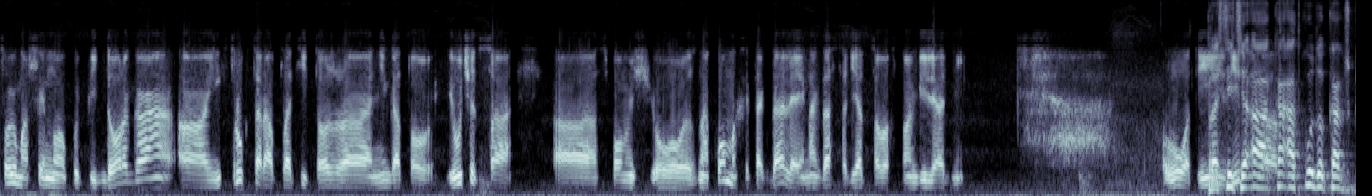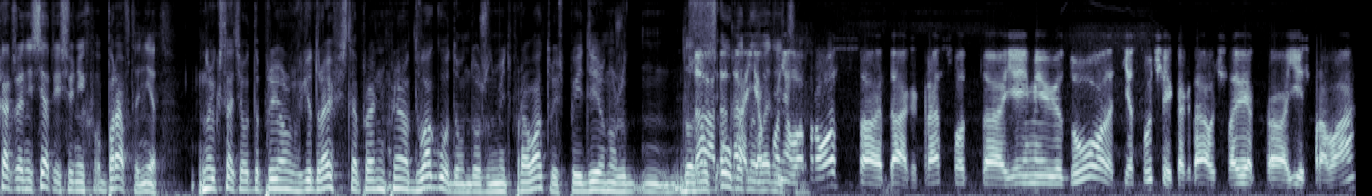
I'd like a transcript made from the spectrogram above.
свою машину купить дорого, а инструктора оплатить тоже не готовы. И учатся э, с помощью знакомых и так далее, иногда садятся в автомобиле одни. Вот, и Простите, здесь, а э, откуда, как, как же они сядут, если у них прав-то нет? Ну и, кстати, вот, например, в Юдрайф, если я правильно понимаю, два года он должен иметь права, то есть, по идее, он уже должен да, быть да, да, я понял вопрос. А, да, как раз вот а, я имею в виду те случаи, когда у человека есть права, а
